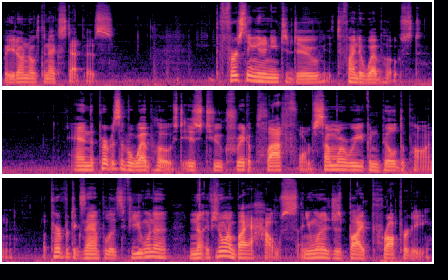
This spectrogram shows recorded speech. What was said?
but you don't know what the next step is. The first thing to need to do is to find a web host. And the purpose of a web host is to create a platform somewhere where you can build upon. A perfect example is if you want to if you don't want to buy a house and you want to just buy property.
